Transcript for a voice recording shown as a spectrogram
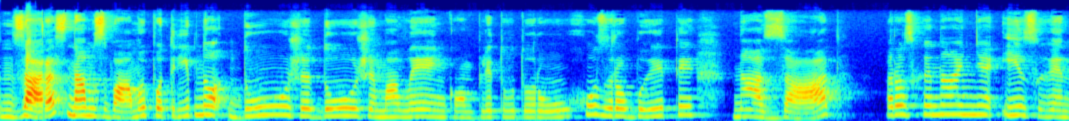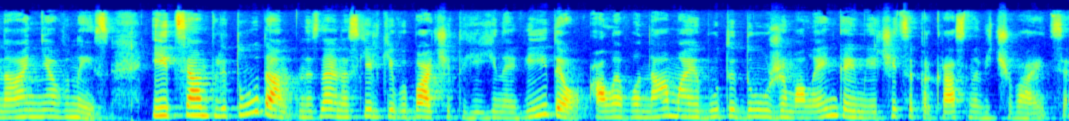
Зараз нам з вами потрібно дуже-дуже маленьку амплітуду руху зробити назад розгинання і згинання вниз. І ця амплітуда, не знаю наскільки ви бачите її на відео, але вона має бути дуже маленька, і м'ячі це прекрасно відчувається.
